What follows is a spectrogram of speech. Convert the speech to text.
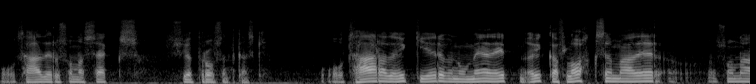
Og það eru svona 6-7% kannski. Og þar að auki erum við nú með einn auka flokk sem að er svona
